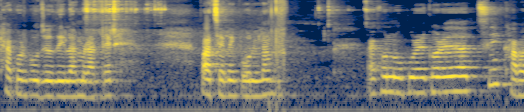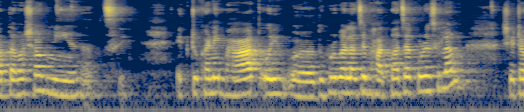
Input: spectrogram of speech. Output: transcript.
ঠাকুর পুজো দিলাম রাতের। পাঁচালি পড়লাম। এখন উপরের ঘরে যাচ্ছি, খাবার দাবার সব নিয়ে যাচ্ছি। একটুখানি ভাত, ওই দুপুরবেলা যে ভাত ভাজা করেছিলাম, সেটা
